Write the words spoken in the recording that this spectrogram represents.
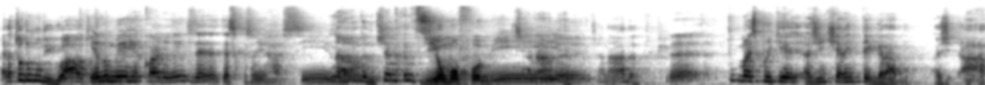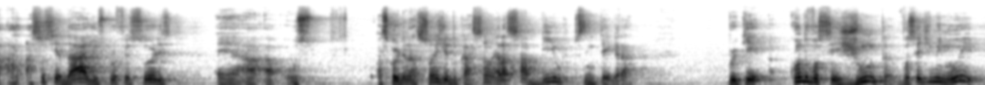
Era todo mundo igual. todo Eu não mundo... me recordo nem de- dessa questão de racismo, Nada, não tinha nada disso. de homofobia. Não tinha nada, não tinha nada. né? Mas porque a gente era integrado. A, a- a- sociedade, os professores, é, a- os- as coordenações de educação, elas sabiam que precisa integrar. Porque quando você junta, você diminui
